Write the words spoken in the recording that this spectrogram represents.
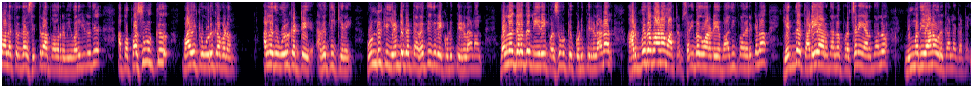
காலத்தில் தான் சித்ரா பௌர்ணமி வருகிறது. அப்போ பசுவுக்கு வாய்க்கு ஒரு கவனம் அல்லது ஒரு கட்டு அகத்திக்கீரை. ஒன்றுக்கு இரண்டு கட்டு அகத்திக்கீரை கொடுப்பீர்களானால் வெள்ளம் கலந்த நீரை பசுவுக்கு கொடுப்பீர்களானால் அற்புதமான மாற்றம். சனி பகவானுடைய பாதிப்பாக இருக்கலாம். எந்த தடையாக இருந்தாலும் பிரச்சனையாக இருந்தாலும் நிம்மதியான ஒரு காலகட்டம்.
